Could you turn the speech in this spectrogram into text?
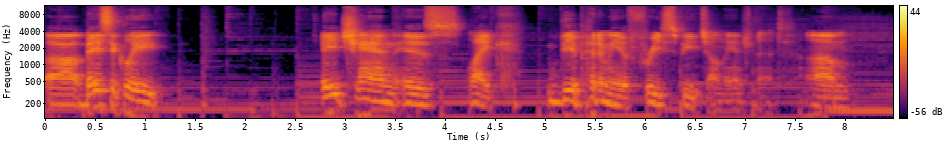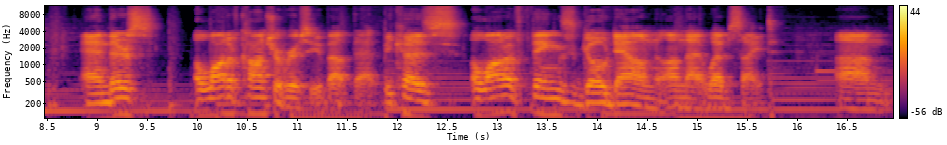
uh, basically, 8chan is like the epitome of free speech on the internet. Um, and there's a lot of controversy about that because a lot of things go down on that website. Um,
